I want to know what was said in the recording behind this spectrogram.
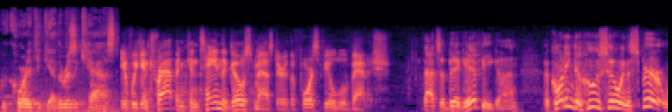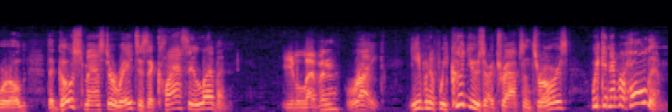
recorded together as a cast. If we can trap and contain the Ghost Master, the force field will vanish. That's a big if, Egon. According to Who's Who in the spirit world, the Ghost Master rates as a class 11. 11? Right. Even if we could use our traps and throwers, we can never hold him.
